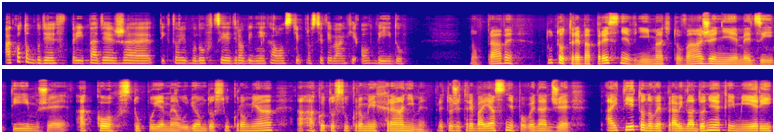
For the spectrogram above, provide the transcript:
ako to bude v prípade, že tí, ktorí budú chcieť robiť nekalosti, proste tie banky obídu? No práve Tuto treba presne vnímať to váženie medzi tým, že ako vstupujeme ľuďom do súkromia a ako to súkromie chránime. Pretože treba jasne povedať, že aj tieto nové pravidlá do nejakej miery e,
